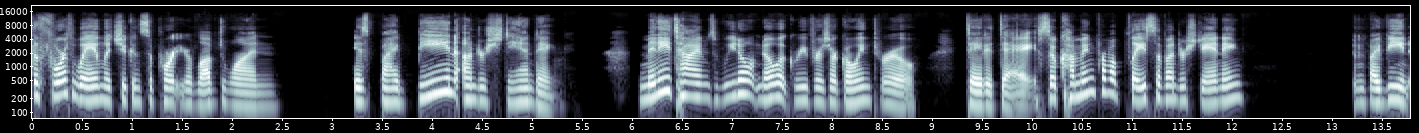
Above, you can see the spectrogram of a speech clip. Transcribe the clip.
The fourth way in which you can support your loved one is by being understanding. Many times we don't know what grievers are going through day to day. So, coming from a place of understanding and by being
